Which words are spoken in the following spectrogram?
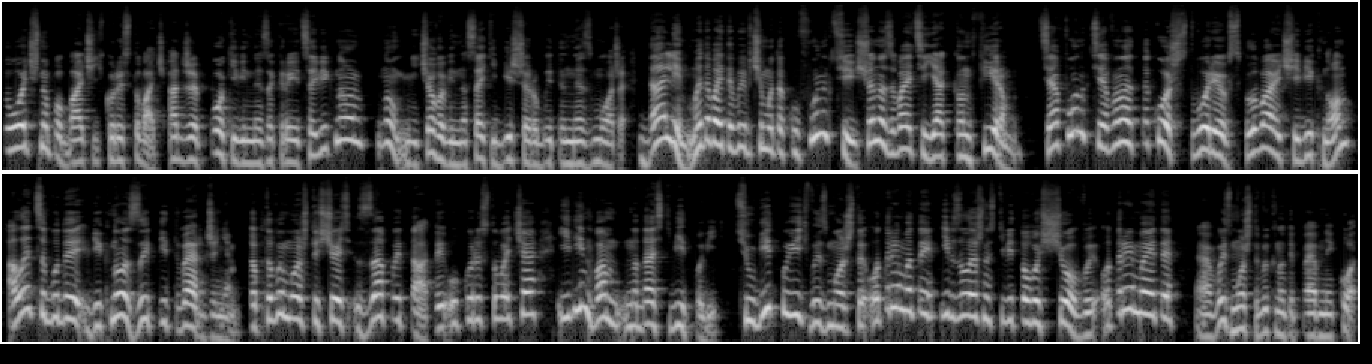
точно побачить користувач, адже поки він не закриє це вікно, ну нічого він на сайті більше робити не зможе. Далі ми давайте вивчимо таку функцію, що називається як confirm. Ця функція вона також створює вспливаюче вікно, але це буде вікно з підтвердженням. Тобто ви можете щось запитати у користувача, і він вам надасть відповідь. Цю відповідь ви зможете отримати, і в залежності від того, що ви отримаєте, е, ви зможете виконати певний код.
